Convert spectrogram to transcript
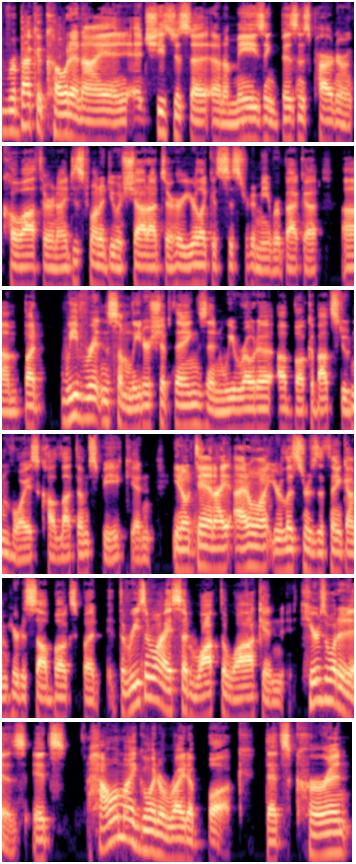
Rebecca Coda and I, and, she's just a, an amazing business partner and co-author. And I just want to do a shout out to her. You're like a sister to me, Rebecca. Um, but we've written some leadership things, and we wrote a, a book about student voice called "Let Them Speak." And you know, Dan, I, I don't want your listeners to think I'm here to sell books, but the reason why I said walk the walk, and here's what it is: it's how am I going to write a book that's current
